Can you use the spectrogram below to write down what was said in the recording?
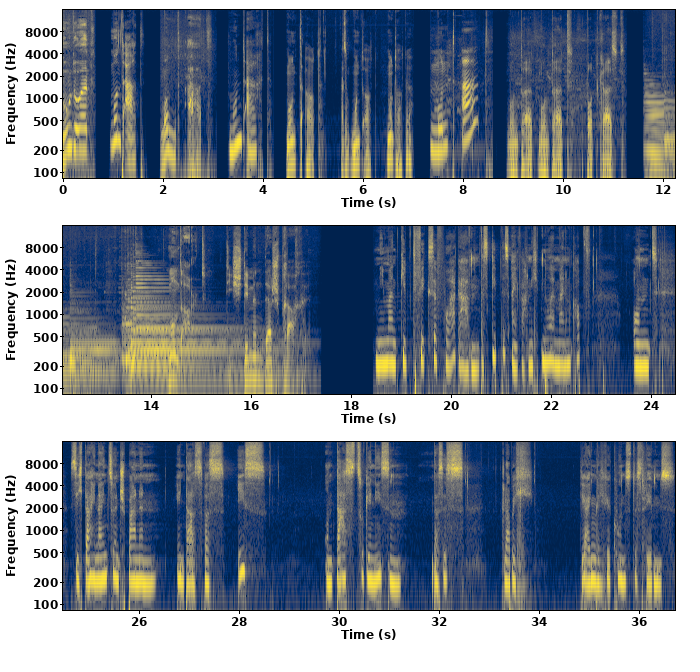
Mundart. Mundart. Mundart. Mundart. Mundart. Also Mundart. Mundart, ja. Mundart? Mundart, Mundart. Podcast. Mundart. Die Stimmen der Sprache. Niemand gibt fixe Vorgaben. Das gibt es einfach nicht nur in meinem Kopf. Und sich da hinein zu entspannen in das, was ist und das zu genießen, das ist, glaube ich, die eigentliche Kunst des Lebens.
